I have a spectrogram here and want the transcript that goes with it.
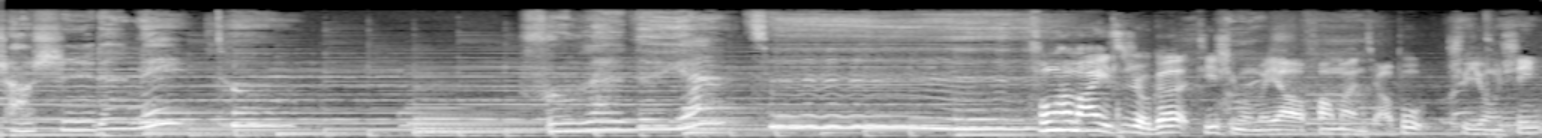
潮湿的你土，腐烂的叶子。《风和蚂蚁》这首歌提醒我们要放慢脚步，去用心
